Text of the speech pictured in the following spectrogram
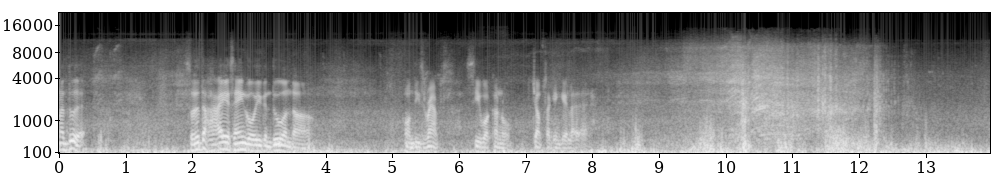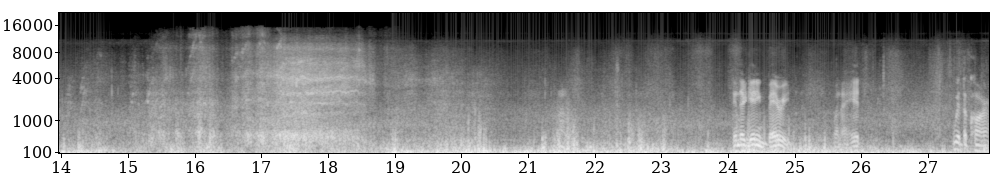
want to do that so that's the highest angle you can do on the on these ramps. See what kind of jumps I can get like that. Hmm. I think they're getting buried when I hit with the car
